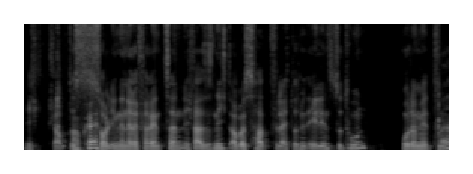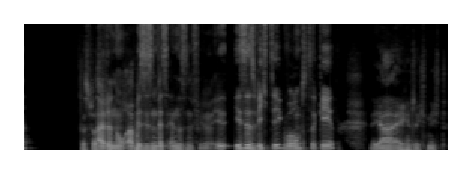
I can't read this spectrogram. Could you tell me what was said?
Ich glaube, das okay. soll irgendeine Referenz sein. Ich weiß es nicht, aber es hat vielleicht was mit Aliens zu tun. Oder mit. Ja, das I don't know, aber es ist ein Wes Anderson-Film. Ist es wichtig, worum es da geht? Ja, eigentlich nicht.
